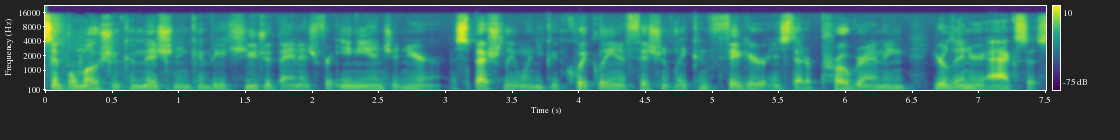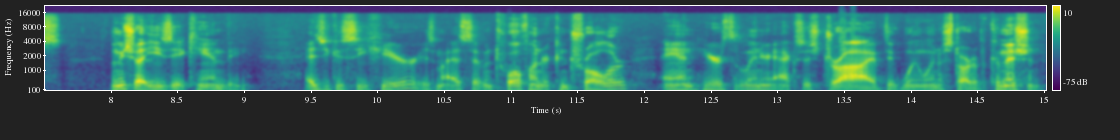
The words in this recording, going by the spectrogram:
Simple motion commissioning can be a huge advantage for any engineer, especially when you can quickly and efficiently configure instead of programming your linear axis. Let me show you how easy it can be. As you can see here is my S7-1200 controller and here's the linear axis drive that we want to start up commission.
